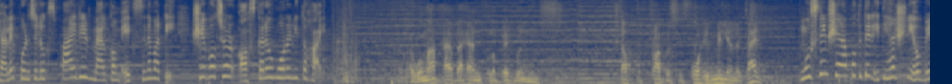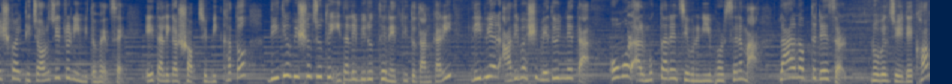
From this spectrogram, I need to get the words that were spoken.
সালে পরিচালক স্পাইডির ম্যালকম এক্স সিনেমাটি সে বছর অস্কারেও মনোনীত হয় I will not have a handful of Bedouins মুসলিম সেনাপতিদের ইতিহাস নিয়েও বেশ কয়েকটি চলচ্চিত্র নির্মিত হয়েছে। এই তালিকার সবচেয়ে বিখ্যাত দ্বিতীয় বিশ্বযুদ্ধে ইতালির বিরুদ্ধে নেতৃত্ব দানকারী লিবিয়ার আদিবাসী বেদুইন নেতা ওমর আল মুক্তারের জীবনী নির্ভর cinema Lion of the Desert. নোবেলজয়ী লেখক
